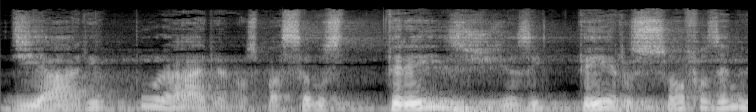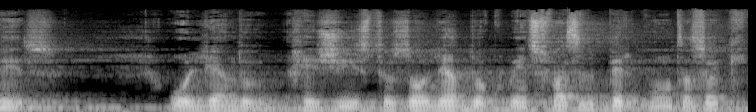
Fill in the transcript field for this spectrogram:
de área por área. Nós passamos três dias inteiros só fazendo isso olhando registros, olhando documentos, fazendo perguntas, o que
